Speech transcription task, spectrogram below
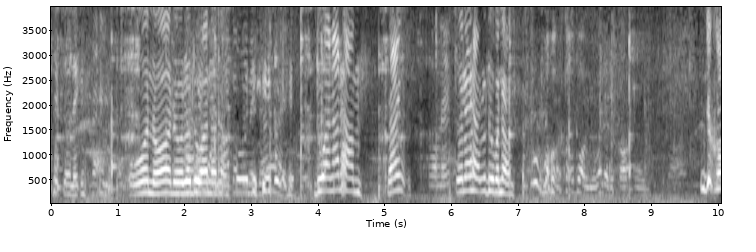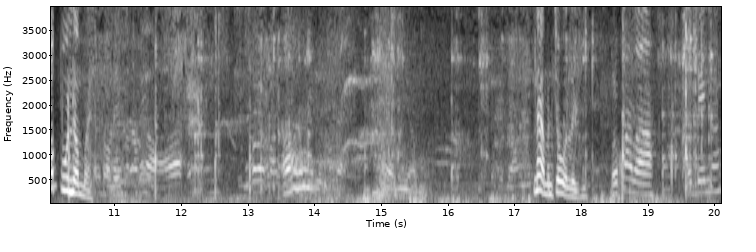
เช็คตัวเล็กโอ้เนาะดูแล้วดูอนาธรรมดูอนาธรรมแบงค์ดูอนาธรรมแล้วดูบรรธรรมเขาบอกอยู่ว่าจะคาะปูนมันจะเคาะปูนทำไมหน้ามันโจ้เลย รถคว้ามารถเบนซ์นะ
